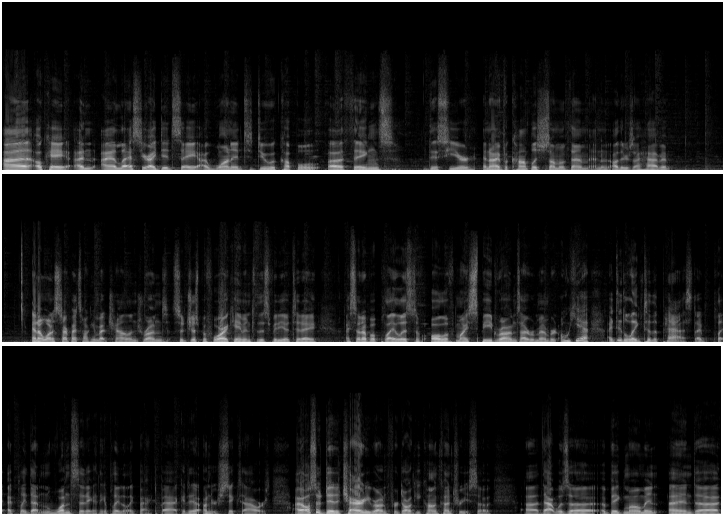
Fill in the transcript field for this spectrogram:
Uh, okay, and I, last year I did say I wanted to do a couple uh, things this year, and I've accomplished some of them, and others I haven't. And I want to start by talking about challenge runs. So just before I came into this video today, I set up a playlist of all of my speed runs. I remembered, oh yeah, I did Link to the Past. I play, I played that in one sitting. I think I played it like back to back. I did it under six hours. I also did a charity run for Donkey Kong Country, so uh, that was a, a big moment. And uh,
